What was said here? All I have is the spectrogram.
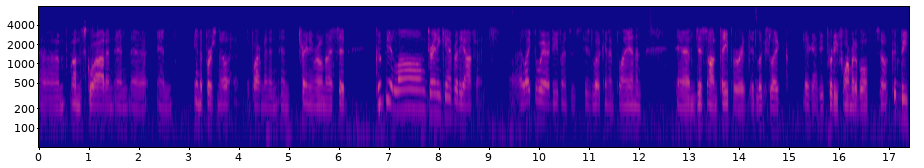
um, on the squad and and uh, and in the personnel department and, and training room, and I said, could be a long training camp for the offense. Uh, I like the way our defense is, is looking and playing, and and just on paper, it, it looks like they're going to be pretty formidable. So it could be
